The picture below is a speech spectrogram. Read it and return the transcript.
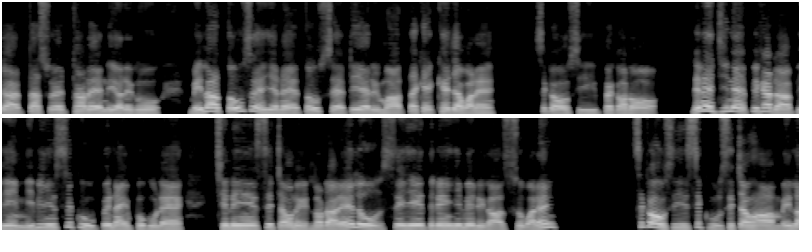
တပ်တပ်ဆွဲထားတဲ့နေရာတွေကိုမေလ30ရက်နဲ့31ရက်တွေမှာတိုက်ခတ်ခဲ့ကြပါတယ်။စစ်ကောင်စီဘက်ကတော့လက်နက်ကြီးနဲ့ပစ်ခတ်တာအပြင်မြေပြင်စစ်ကူပေးနိုင်ဖို့ကိုလည်းချီလင်းစစ်ကြောင်းတွေလှော်တာတယ်လို့စစ်ရေးသတင်းရင်းမြစ်တွေကဆိုပါတယ်။စစ်ကောင်စီစစ်ကူစစ်ကြောင်းဟာမေလ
